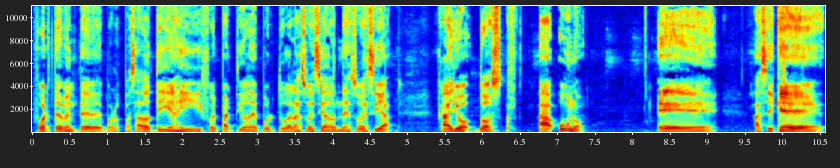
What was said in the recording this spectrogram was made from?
fuertemente por los pasados días y fue el partido de Portugal a Suecia, donde Suecia cayó 2 a 1. Eh, así que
